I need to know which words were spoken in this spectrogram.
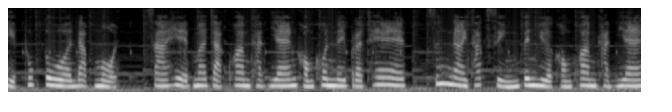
กิจทุกตัวดับหมด สาเหตุมาจากความขัดแย้งของคนในประเทศ ซึ่งนายทักษิณเป็นเหยื่อของความขัดแย้ง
